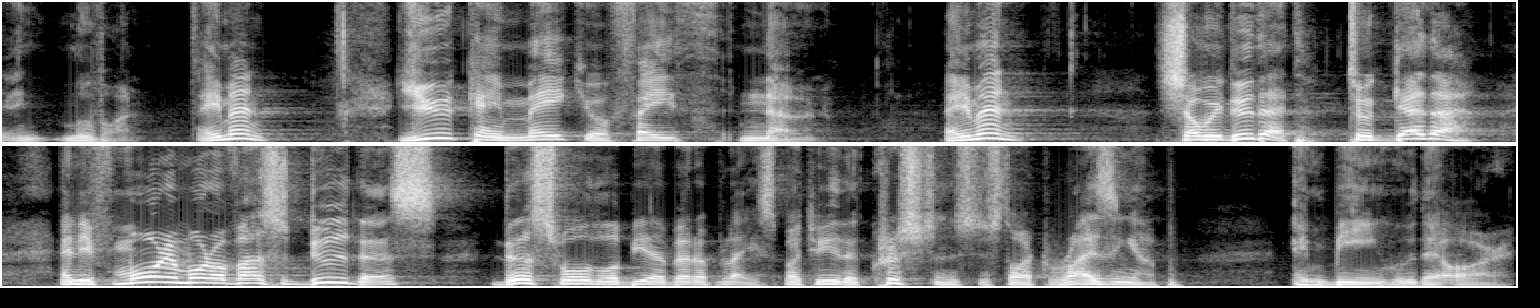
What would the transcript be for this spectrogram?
and move on. Amen. You can make your faith known. Amen. Shall we do that together? And if more and more of us do this, this world will be a better place. But we need the Christians to start rising up and being who they are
